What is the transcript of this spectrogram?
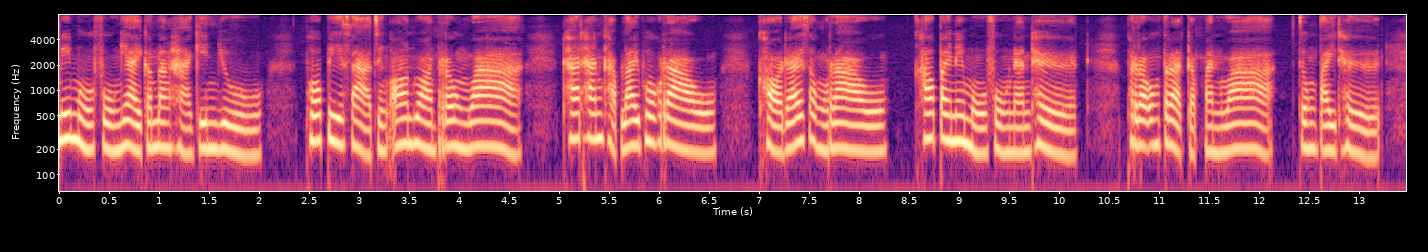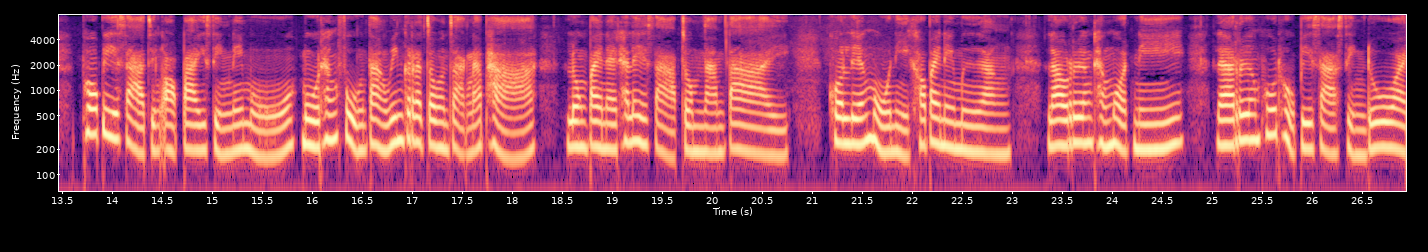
มีหมูฝูงใหญ่กำลังหากินอยู่ พวกปีศาจจึงอ้อนวอนพระองค์ว่า ถ้าท่านขับไล่พวกเรา ขอได้ส่งเรา เข้าไปในหมูฝูงนั้นเถิด พระองค์ตรัสกับมันว่า จงไปเถิด พวกปีศาจจึงออกไปสิงในหมู หมูทั้งฝูงต่างวิ่งกระโจนจากหน้าผา ลงไปในทะเลสาบจมน้ำตาย คนเลี้ยงหมูหนีเข้าไปในเมือง เล่าเรื่องทั้งหมดนี้ และเรื่องผู้ถูกปีศาจสิงด้วย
